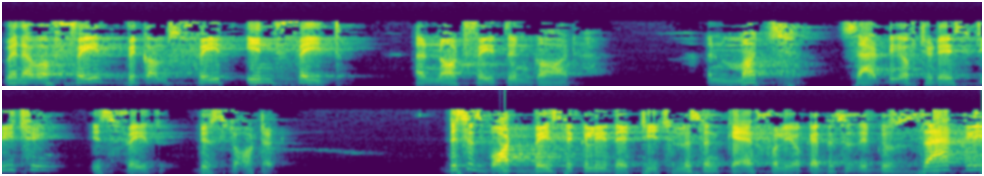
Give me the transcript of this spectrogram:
when our faith becomes faith in faith and not faith in God. And much, sadly, of today's teaching is faith distorted. This is what basically they teach. Listen carefully, okay? This is exactly,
